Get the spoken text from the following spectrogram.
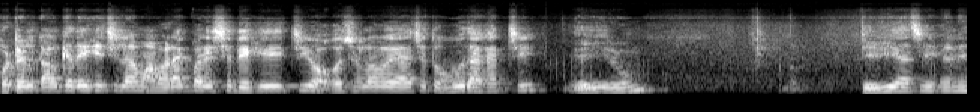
হোটেল কালকে দেখেছিলাম আবার একবার এসে দেখে দিচ্ছি, অগোছলা হয়ে আছে, তবুও দেখাচ্ছি। এই রুম, টিভি আছে এখানে,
